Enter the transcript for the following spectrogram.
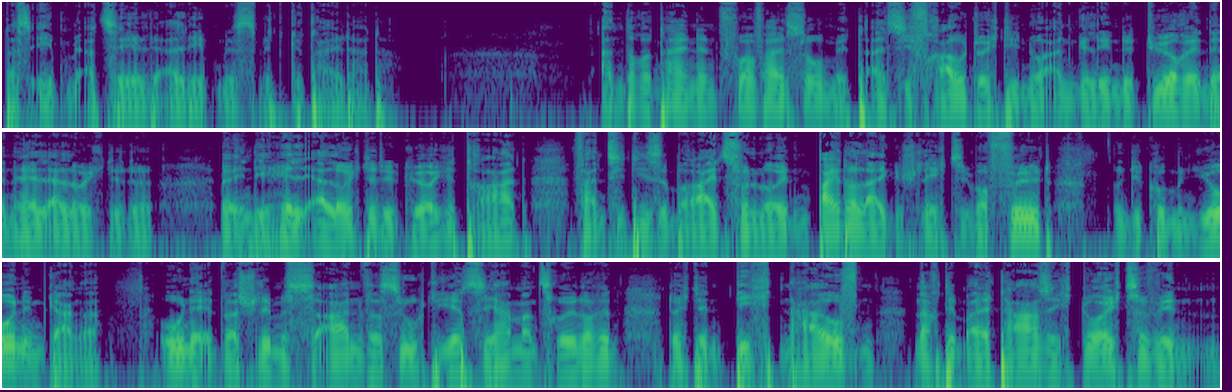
das eben erzählte Erlebnis mitgeteilt hatte. Andere teilen den Vorfall so mit, als die Frau durch die nur angelehnte Türe in äh, in die hell erleuchtete Kirche trat, fand sie diese bereits von Leuten beiderlei Geschlechts überfüllt und die Kommunion im Gange. Ohne etwas Schlimmes zu ahnen, versuchte jetzt die Hermannsröderin durch den dichten Haufen nach dem Altar sich durchzuwinden.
